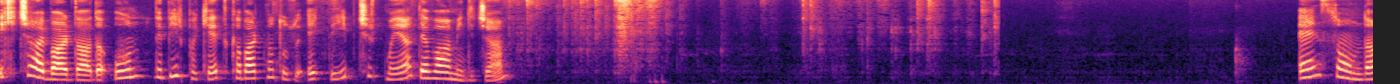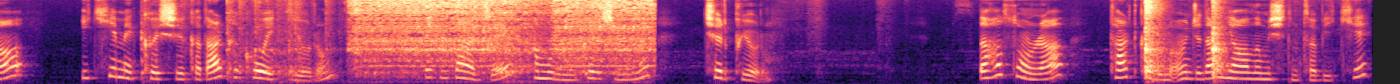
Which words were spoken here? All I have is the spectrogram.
2 çay bardağı da un ve bir paket kabartma tozu ekleyip çırpmaya devam edeceğim. En sonda 2 yemek kaşığı kadar kakao ekliyorum ve güzelce hamurumun karışımını çırpıyorum. Daha sonra tart kalıbımı önceden yağlamıştım tabii ki.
